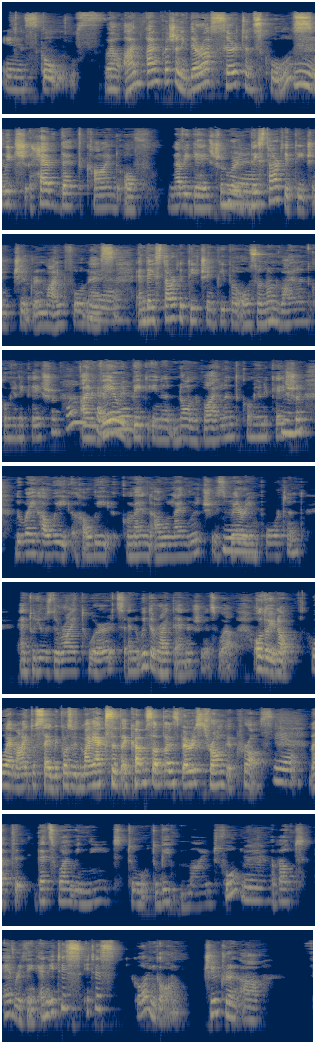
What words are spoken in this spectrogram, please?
in schools? Well, I'm I'm questioning. There are certain schools Mm. which have that kind of navigation where Yeah. they started teaching children mindfulness Yeah. and they started teaching people also non-violent communication. Oh, I'm very yeah. big in a non-violent communication. The way how we how we command our language is very Mm. important and to use the right words and with the right energy as well. Although you know, who am I to say because with my accent I come sometimes very strong across. Yeah. But that's why we need to to be mindful Mm. about everything and it is it is going on. Children are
